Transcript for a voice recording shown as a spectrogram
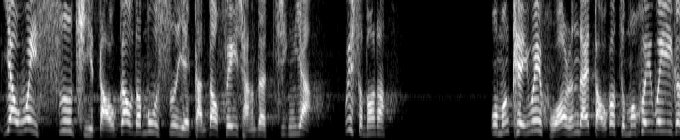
要为尸体祷告的牧师也感到非常的惊讶。为什么呢？我们可以为活人来祷告，怎么会为一个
